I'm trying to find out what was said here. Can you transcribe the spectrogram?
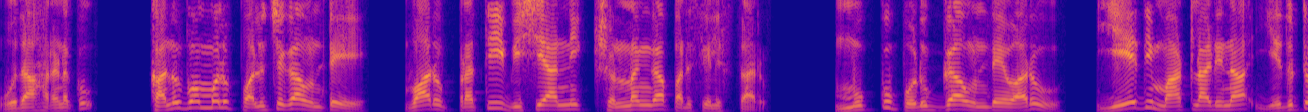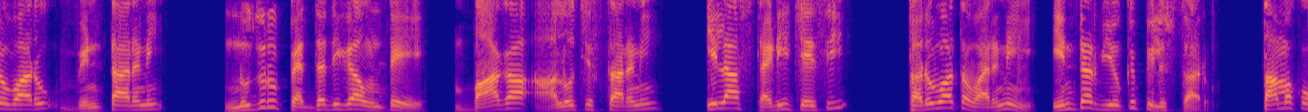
ఉదాహరణకు కనుబొమ్మలు పలుచగా ఉంటే వారు ప్రతి విషయాన్ని క్షుణ్ణంగా పరిశీలిస్తారు. ముక్కు పొడుగ్గా ఉండేవారు ఏది మాట్లాడినా ఎదుటవారు వింటారని నుదురు పెద్దదిగా ఉంటే బాగా ఆలోచిస్తారని ఇలా స్టడీ చేసి తరువాత వారిని ఇంటర్వ్యూకి పిలుస్తారు. తమకు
